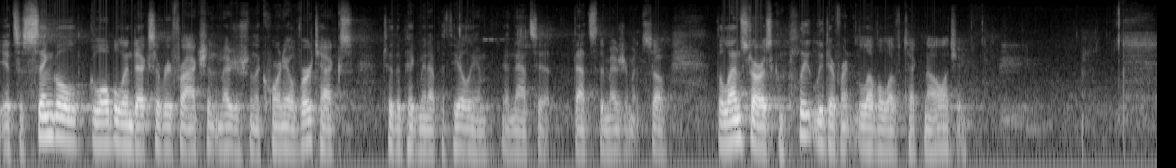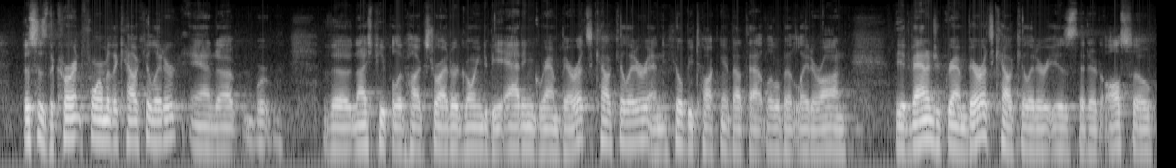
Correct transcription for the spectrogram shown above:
It's a single global index of refraction that measures from the corneal vertex to the pigment epithelium, and that's it. That's the measurement. So the Lenstar is a completely different level of technology. This is the current form of the calculator, and uh, the nice people at Haag-Streit are going to be adding Graham-Barrett's calculator, and he'll be talking about that a little bit later on. The advantage of Graham-Barrett's calculator is that it also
